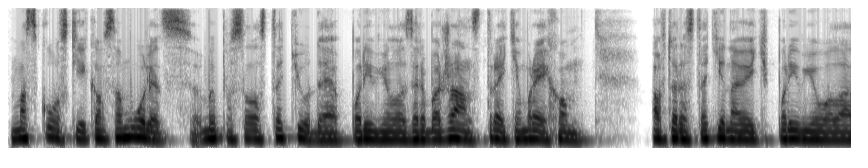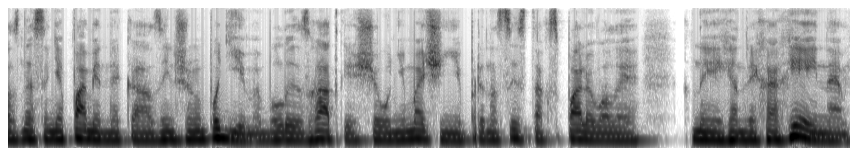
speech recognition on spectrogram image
Московський комсомолець виписала статтю, де порівнювала Азербайджан з Третім рейхом. Автори статті навіть порівнювала знесення пам'ятника з іншими подіями. Були згадки, що у Німеччині при нацистах спалювали книги Генріха Гейне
